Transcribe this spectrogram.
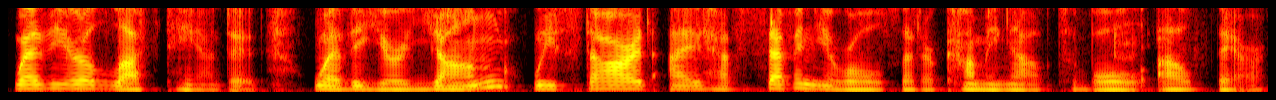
whether you're left handed, whether you're young. We start, I have seven year olds that are coming out to bowl out there,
